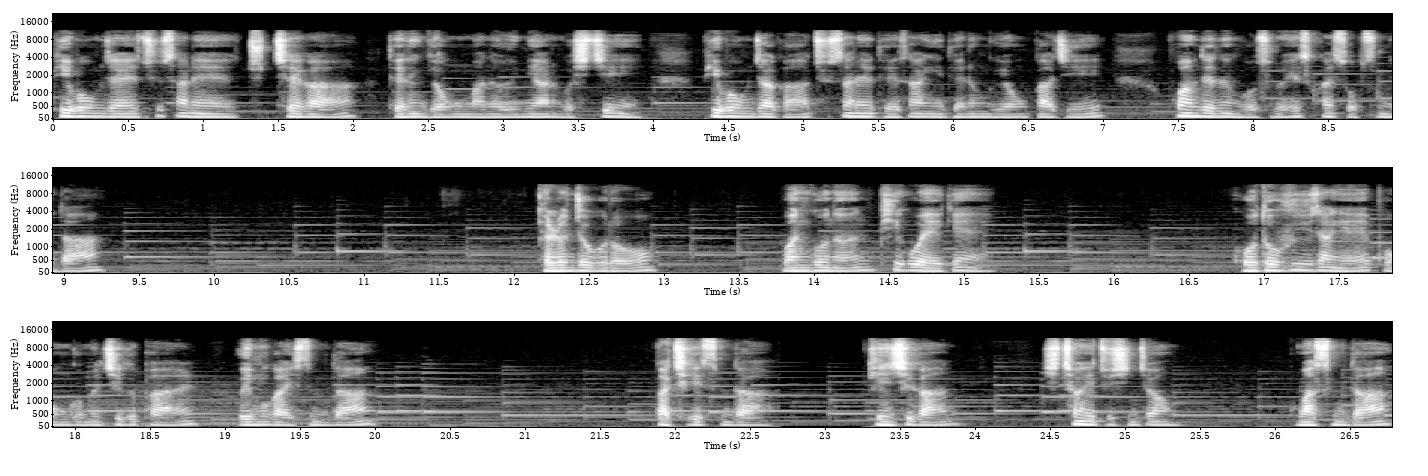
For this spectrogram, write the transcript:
피보험자의 출산의 주체가 되는 경우만을 의미하는 것이지 피보험자가 출산의 대상이 되는 경우까지 포함되는 것으로 해석할 수 없습니다. 결론적으로 원고는 피고에게 고도 후유장애 보험금을 지급할 의무가 있습니다. 마치겠습니다. 긴 시간 시청해 주신 점 고맙습니다.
